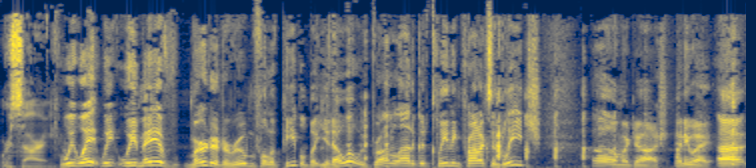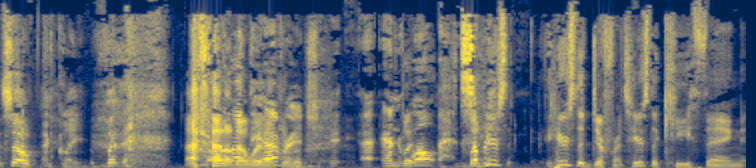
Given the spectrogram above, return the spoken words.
we, are sorry. We wait. We, we may have murdered a room full of people, but you know what? We brought a lot of good cleaning products and bleach. Oh my gosh. Anyway, uh, so Exactly. but I don't know where the that came average. from. And But, well, but here's here's the difference. Here's the key thing.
